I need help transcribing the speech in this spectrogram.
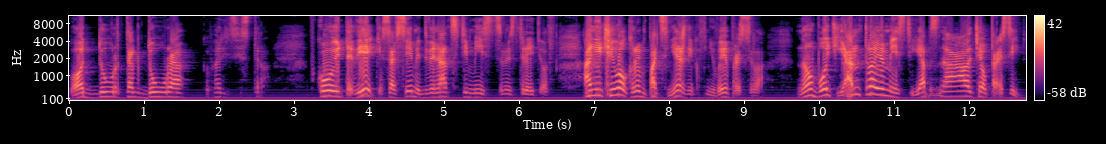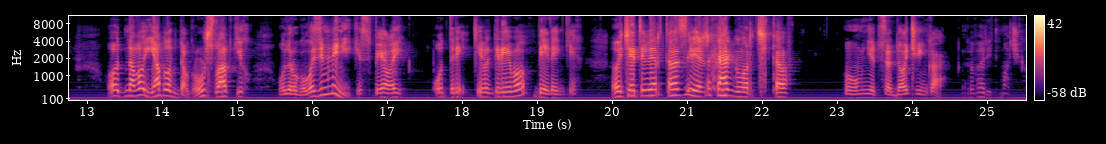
Вот дур так дура, говорит сестра. В кои-то веки со всеми двенадцати месяцами встретилась, а ничего, кроме подснежников, не выпросила. Но будь я на твоем месте, я бы знала, чего просить. У одного яблок до груш сладких, у другого земляники спелой, у третьего грибов беленьких, у четвертого свежих огурчиков. Умница, доченька, говорит мачеха.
